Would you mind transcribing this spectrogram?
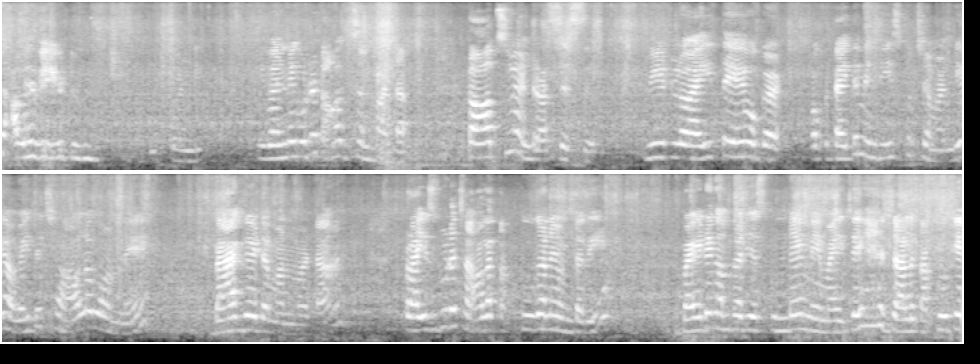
చాలా వెయిట్ ఉంది. ఇవన్నీ కూడా టాప్స్ అన్నమాట. Tops and dresses. వీటిలో అయితే ఒక ఒకటైతే మేము తీసుకొచ్చామండి. అవైతే చాలా బాగున్నాయి. బ్యాగ్ ఐటమ్ అనమాట ప్రైస్ కూడా చాలా తక్కువగానే ఉంటుంది. బయట కంపేర్ చేసుకుంటే మేమైతే చాలా తక్కువకే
